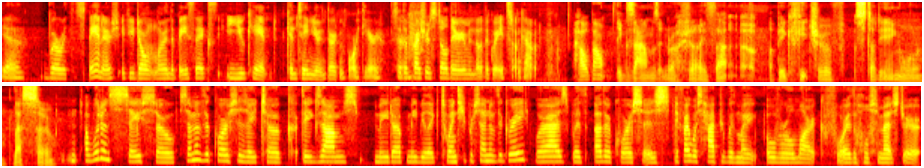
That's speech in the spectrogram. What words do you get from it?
yeah. Where with Spanish, if you don't learn the basics, you can't continue in third and fourth year. So the pressure's still there, even though the grades don't count. How about exams in Russia? Is that a, a big feature of studying, or less so? I wouldn't say so. Some of the courses I took, the exams made up maybe like 20% of the grade, whereas with other courses, if I was happy with my overall mark for the whole semester,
